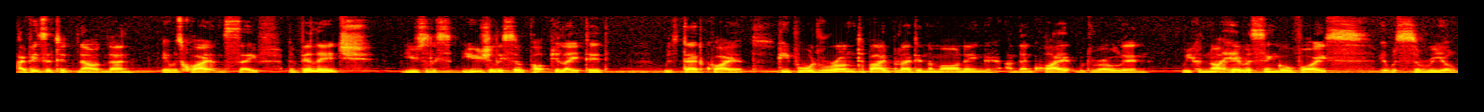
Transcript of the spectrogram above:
I visited now and then. It was quiet and safe. The village, usually usually so populated, was dead quiet. People would run to buy bread in the morning, and then quiet would roll in. We could not hear a single voice. It was surreal.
